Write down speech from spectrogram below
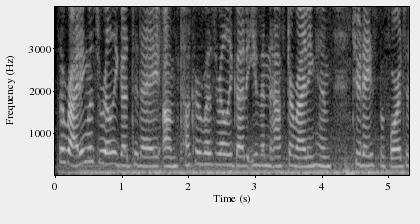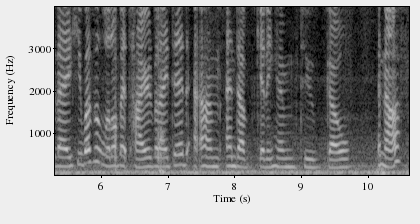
So riding was really good today. Um, Tucker was really good even after riding him two days before today. He was a little bit tired, but I did um, end up getting him to go enough.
